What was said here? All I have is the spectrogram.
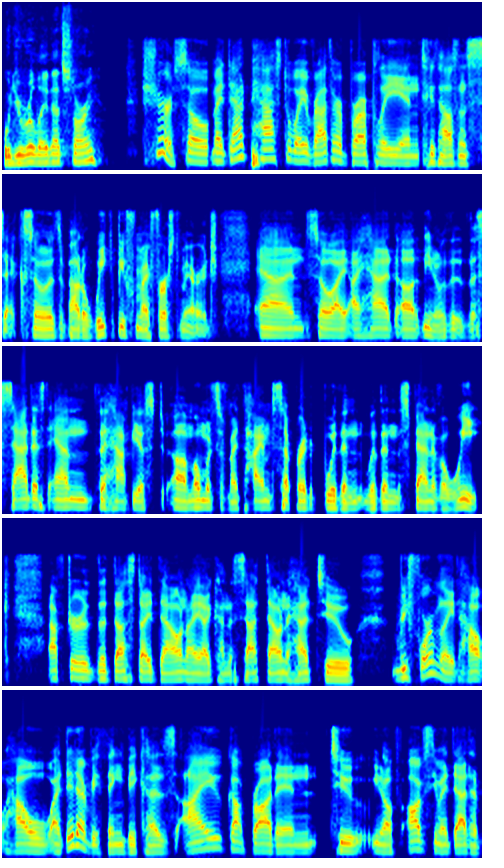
Would you relay that story? Sure. So my dad passed away rather abruptly in 2006. So it was about a week before my first marriage, and so I, I had uh, you know the, the saddest and the happiest uh, moments of my time separated within within the span of a week. After the dust died down, I, I kind of sat down and had to reformulate how how I did everything because I got brought in to, you know, obviously my dad had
